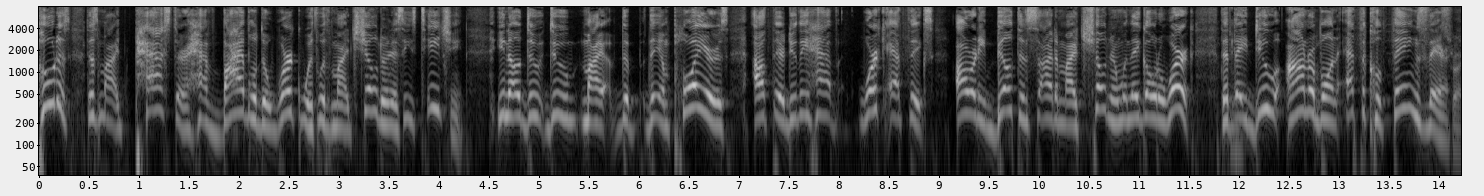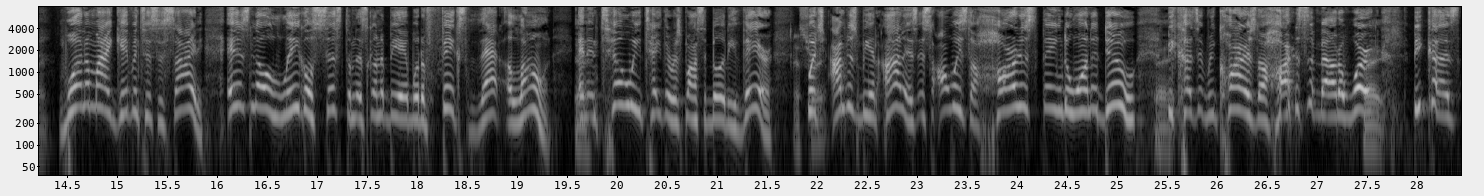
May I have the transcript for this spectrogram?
Who does does my pastor have Bible to work with with my children as he's teaching? You know, do do my the, the employers out there do they have work ethics already built inside of my children when they go to work that they do honorable and ethical things there? right. What am I giving to society? There's no legal system that's going to be able to fix that alone. And until we take the responsibility there, which I'm just being honest, it's always the hardest thing to want to do because it requires the hardest amount of work Right. because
